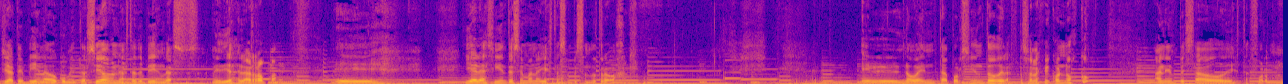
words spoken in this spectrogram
ya te piden la documentación, hasta te piden las medidas de la ropa. y a la siguiente semana ya estás empezando a trabajar el 90% de las personas que conozco han empezado de esta forma.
